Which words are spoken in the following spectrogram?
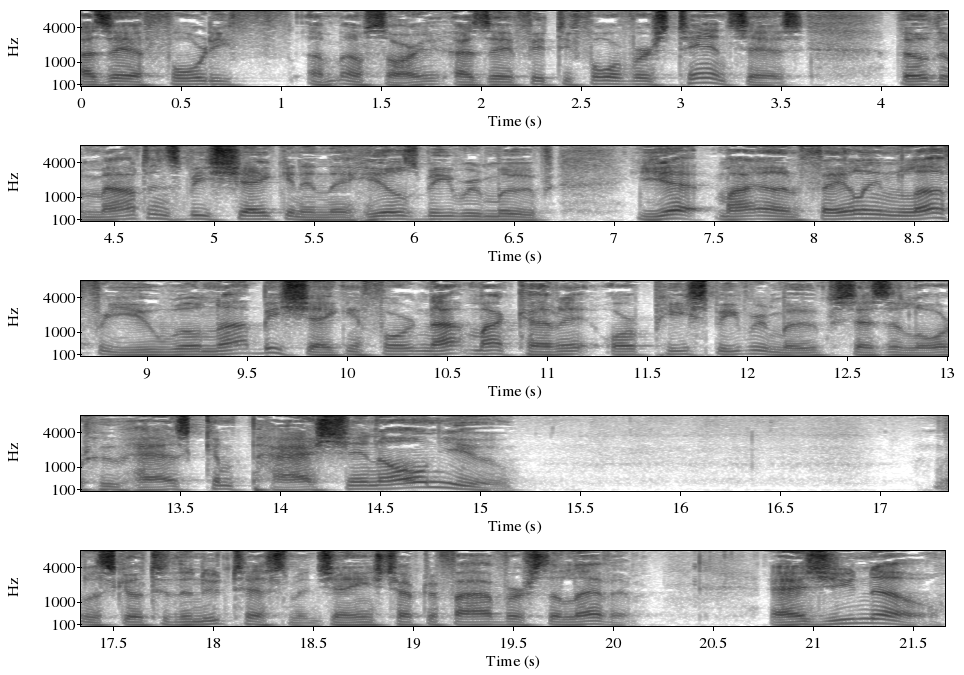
Isaiah 40, um, I'm sorry, Isaiah 54, verse 10 says, Though the mountains be shaken and the hills be removed, yet my unfailing love for you will not be shaken, for not my covenant or peace be removed, says the Lord, who has compassion on you. Let's go to the New Testament, James chapter 5, verse 11. As you know,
